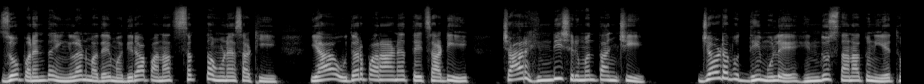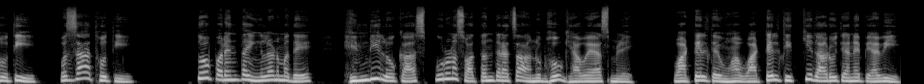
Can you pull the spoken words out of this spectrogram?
जोपर्यंत इंग्लंडमध्ये मदिरापानात सक्त होण्यासाठी या उदरपरायणतेसाठी चार हिंदी श्रीमंतांची जडबुद्धी मुले हिंदुस्थानातून येत होती व जात होती तोपर्यंत इंग्लंडमध्ये हिंदी लोकास पूर्ण स्वातंत्र्याचा अनुभव घ्यावयास मिळे. वाटेल तेव्हा वाटेल तितकी दारू त्याने प्यावी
